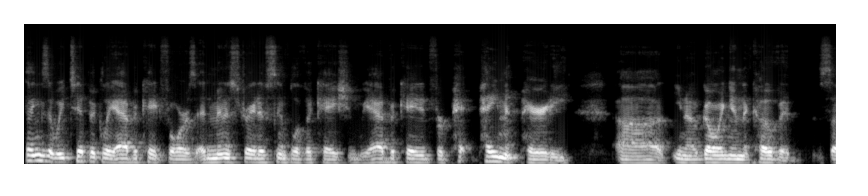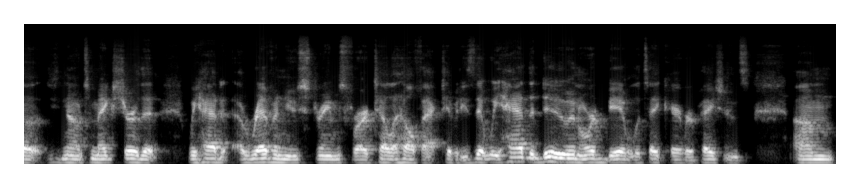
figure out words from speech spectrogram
things that we typically advocate for is administrative simplification. We advocated for pay, payment parity, uh, you know, going into COVID. So you know, to make sure that we had revenue streams for our telehealth activities that we had to do in order to be able to take care of our patients. Um,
